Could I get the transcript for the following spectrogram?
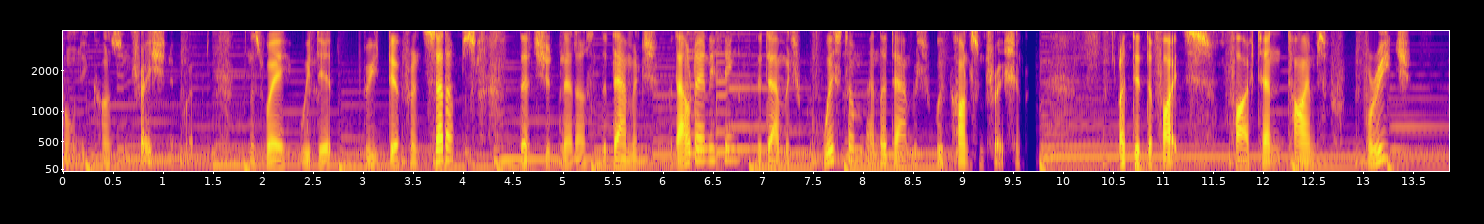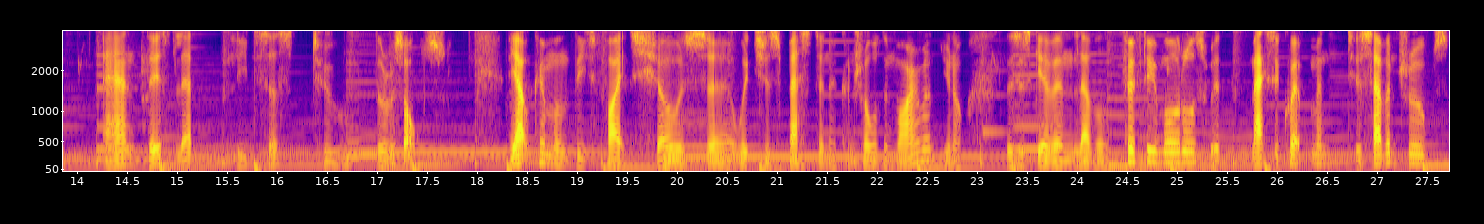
only concentration equipped. This way, we did three different setups that should net us the damage without anything, the damage with wisdom, and the damage with concentration. I did the fights 5-10 times for each, and this led, leads us to the results. The outcome of these fights shows uh, which is best in a controlled environment. You know, this is given level 50 models with max equipment, tier 7 troops,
